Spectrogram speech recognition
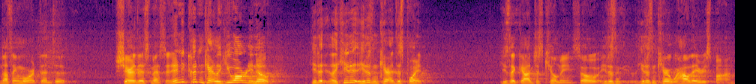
nothing more than to share this message. And he couldn't care. Like you already know. He like he, he doesn't care at this point. He's like, God, just kill me. So he doesn't he doesn't care how they respond.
